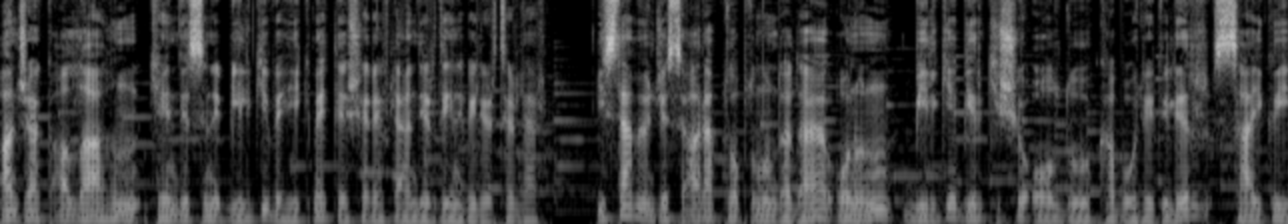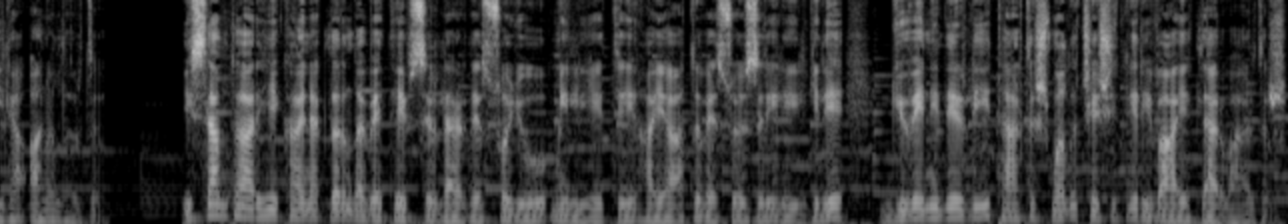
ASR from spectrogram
ancak Allah'ın kendisini bilgi ve hikmetle şereflendirdiğini belirtirler. İslam öncesi Arap toplumunda da onun bilge bir kişi olduğu kabul edilir, saygıyla anılırdı. İslam tarihi kaynaklarında ve tefsirlerde soyu, milliyeti, hayatı ve sözleriyle ilgili güvenilirliği tartışmalı çeşitli rivayetler vardır.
